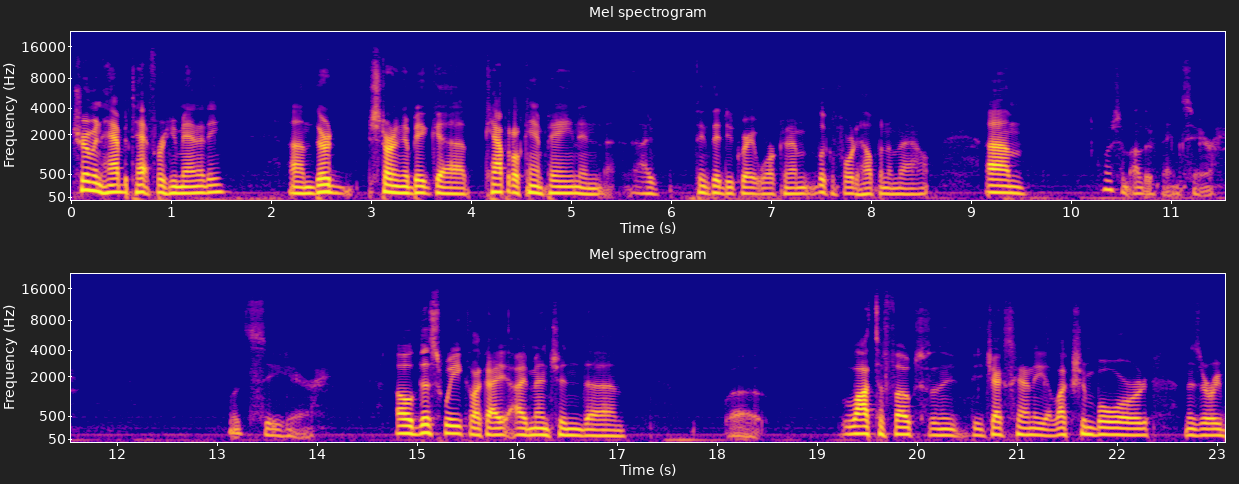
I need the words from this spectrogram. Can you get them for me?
Truman Habitat for Humanity. Um, they're starting a big uh, capital campaign, and I think they do great work, and I'm looking forward to helping them out. Um, what are some other things here? Let's see here. Oh, this week, like I, I mentioned, um uh, lots of folks from the, the Jackson County Election Board, Missouri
